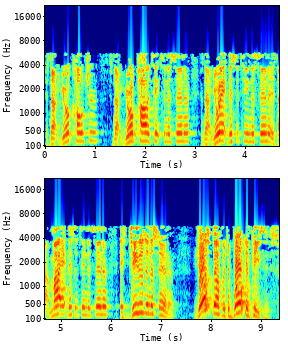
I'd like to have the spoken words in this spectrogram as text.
It's not your culture. It's not your politics in the center. It's not your ethnicity in the center. It's not my ethnicity in the center. It's Jesus in the center. Your stuff is the broken pieces.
